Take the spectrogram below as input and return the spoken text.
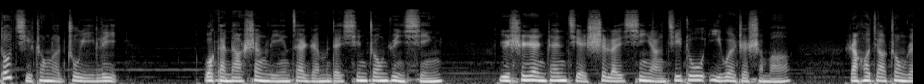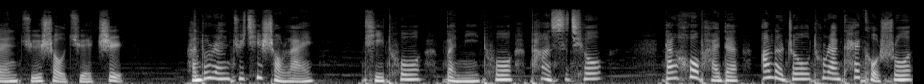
都集中了注意力。我感到圣灵在人们的心中运行，于是认真解释了信仰基督意味着什么，然后叫众人举手决志。很多人举起手来，提托、本尼托、帕斯丘。当后排的阿勒州突然开口说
